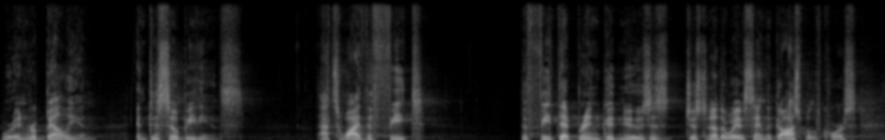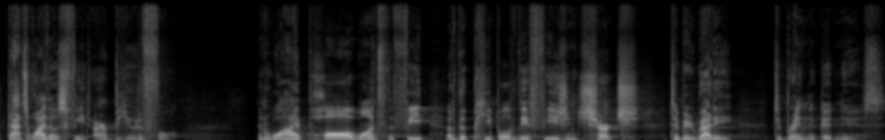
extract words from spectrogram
were in rebellion and disobedience. That's why the feet, the feet that bring good news, is just another way of saying the gospel, of course. That's why those feet are beautiful. And why Paul wants the feet of the people of the Ephesian church to be ready to bring the good news.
